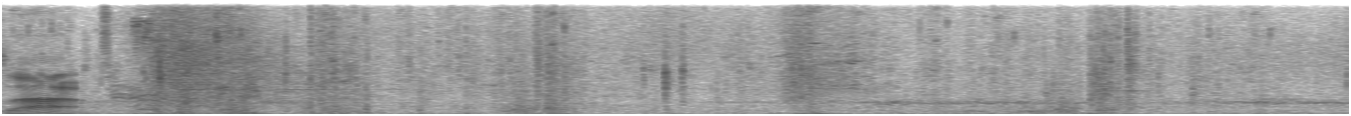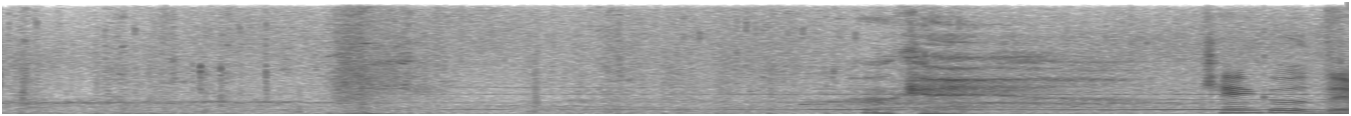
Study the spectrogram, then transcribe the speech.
What's that? Okay. Can't go there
